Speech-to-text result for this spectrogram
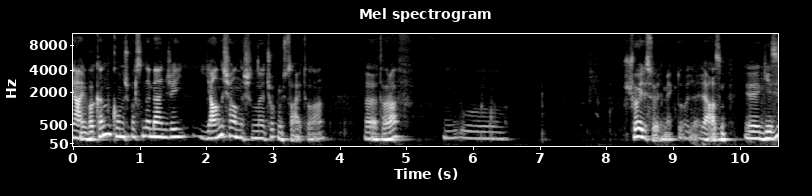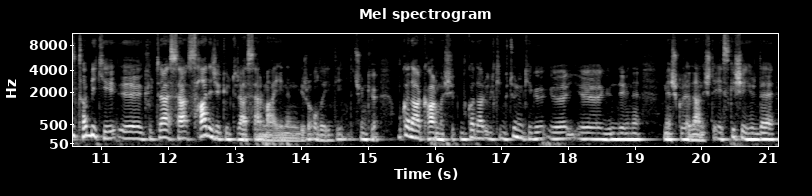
yani vakanın konuşmasında bence yanlış anlaşılmaya çok müsait olan e, taraf şöyle söylemek lazım. E, Gezi tabii ki e, kültürel ser- sadece kültürel sermayenin bir olayı değildi. Çünkü bu kadar karmaşık, bu kadar ülke bütün ülke e, e, gündemini meşgul eden işte Eskişehir'de,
